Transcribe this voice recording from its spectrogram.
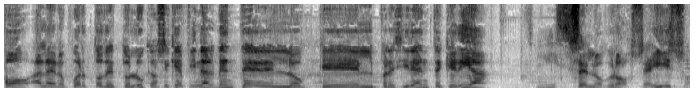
o al aeropuerto de Toluca. Así que finalmente lo que el presidente quería se, logró, se hizo.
